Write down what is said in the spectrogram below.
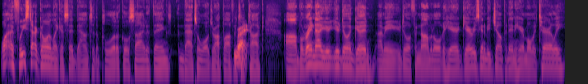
well, if we start going, like I said, down to the political side of things, that's when we'll drop off of right. TikTok. Um, but right now, you're you're doing good. I mean, you're doing phenomenal over here. Gary's going to be jumping in here momentarily.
